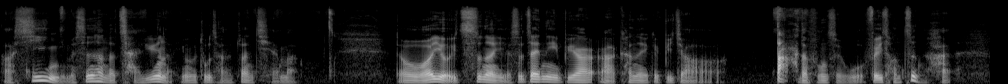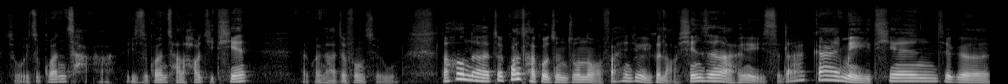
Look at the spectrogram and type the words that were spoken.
啊，吸引你们身上的财运了。因为赌场赚钱嘛。我有一次呢，也是在那边啊，看到一个比较大的风水屋，非常震撼，所以我一直观察啊，一直观察了好几天。来观察这风水屋，然后呢，在观察过程中呢，我发现就有一个老先生啊，很有意思，大概每天这个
